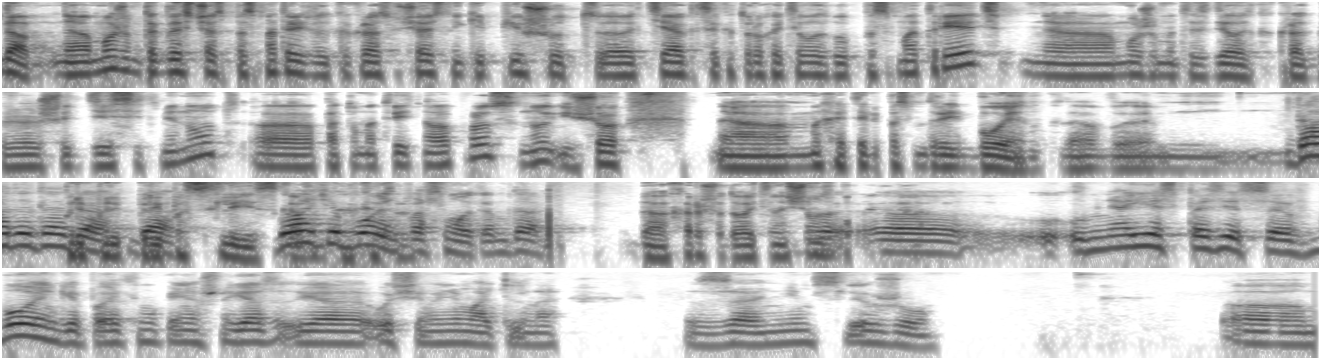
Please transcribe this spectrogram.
Да, а, можем тогда сейчас посмотреть, вот как раз участники пишут э, те акции, которые хотелось бы посмотреть. Можем это сделать как раз в ближайшие 10 минут, потом ответить на вопросы. Ну, еще мы хотели посмотреть Боинг, да, вы да, да, да, при, да, при, да. припасли. Давайте Боинг посмотрим, да. Да, хорошо, давайте начнем с Боинга. Э, у меня есть позиция в Боинге, поэтому, конечно, я, я очень внимательно за ним слежу. А,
